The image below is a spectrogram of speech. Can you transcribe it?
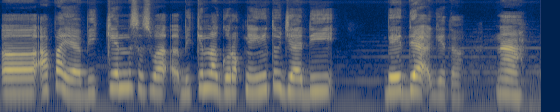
eh, apa ya, bikin sesuatu bikin lagu rocknya ini tuh jadi beda gitu. Nah,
